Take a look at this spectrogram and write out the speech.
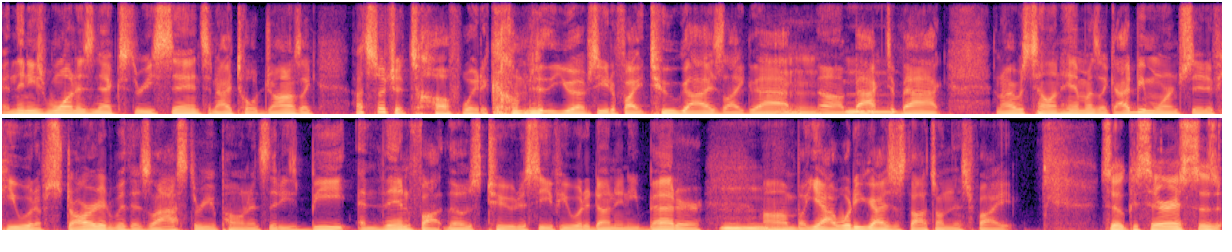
And then he's won his next three since. And I told John I was like, that's such a tough way to come to the UFC to fight two guys like that uh, back to back. And I was telling him I was like, I'd be more interested if he would have started with his last three opponents that he's beat and then fought those two to see if he would have done any better. Um, but yeah, what are you guys' thoughts on this fight? So Caceres is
